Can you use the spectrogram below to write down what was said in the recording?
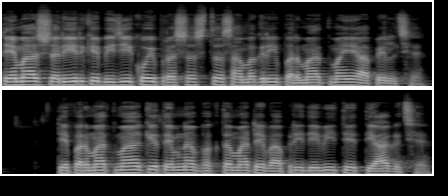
તેમાં શરીર કે બીજી કોઈ પ્રશસ્ત સામગ્રી પરમાત્માએ આપેલ છે. તે પરમાત્મા કે તેમના ભક્ત માટે વાપરી દેવી તે ત્યાગ છે.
